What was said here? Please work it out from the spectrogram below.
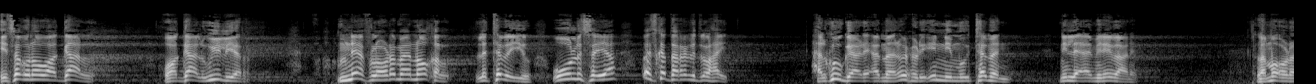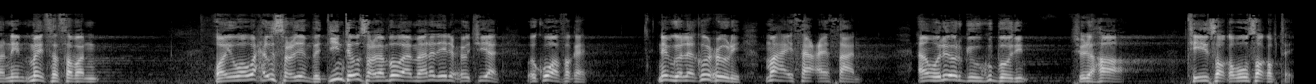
isaguna waa gaal waa gaal wiil yar. Neef maya nooqal la tabayo wuu lisaya waa iska dararid lahayd. Halkuu gaadhay ammaan wuxuu uhi innii mu'taman nin la aaminay baane. Lama odhanin maysa saban waayo waa waxay u socdeenba diintay u socdaanba waa ammaanada inay xoojiyaan way ku waafaqeen. Nebigu laakiin wuxuu yidhi ma haysaa ceesaan aan weli orgigu ku boodin. Suu yidhi haa tii soo qaba uu soo qabtay.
